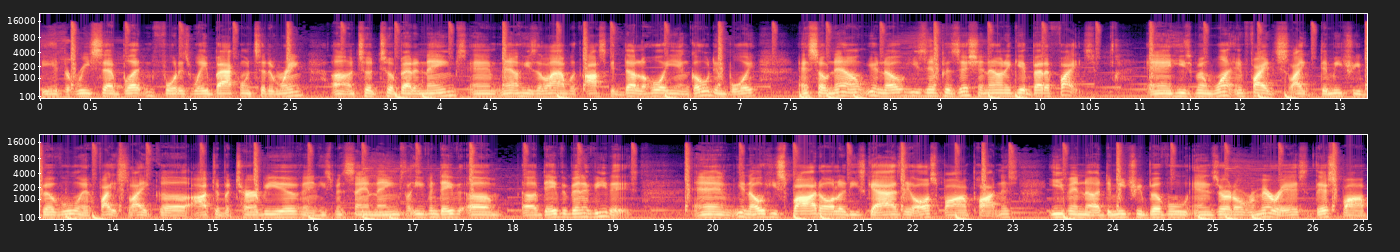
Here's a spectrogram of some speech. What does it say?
He hit the reset button, fought his way back onto the ring uh, to, to better names. And now he's aligned with Oscar De La Hoya and Golden Boy. And so now, you know, he's in position now to get better fights. And he's been wanting fights like Dimitri Bivol and fights like uh, Beterbiev. And he's been saying names like even David, um, uh, David Benavidez. And, you know, he sparred all of these guys. They all sparring partners. Even uh, Dimitri Bivol and Zurdo Ramirez, they're sparring,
